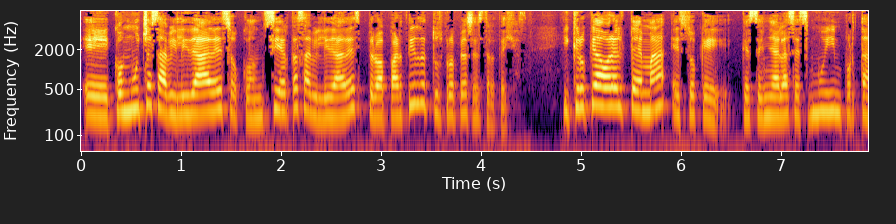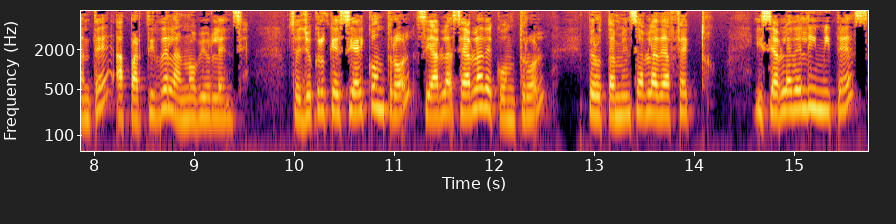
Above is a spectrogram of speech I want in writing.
eh, con muchas habilidades o con ciertas habilidades, pero a partir de tus propias estrategias. Y creo que ahora el tema, esto que, que señalas, es muy importante a partir de la no violencia. O sea, yo creo que si hay control, si habla, se habla de control, pero también se habla de afecto. Y se habla de límites,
